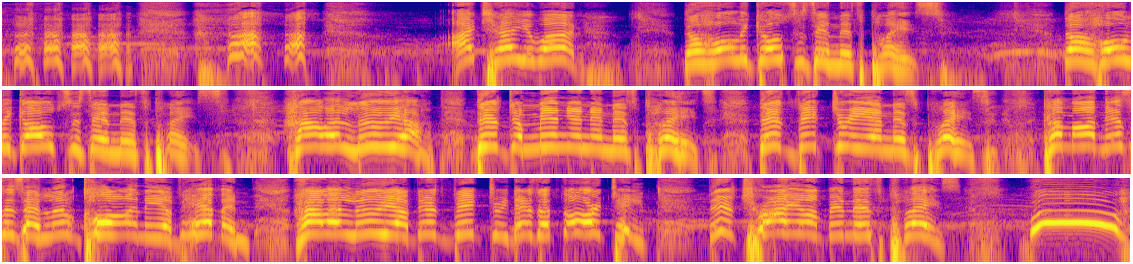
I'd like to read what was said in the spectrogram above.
I tell you what, the Holy Ghost is in this place. The Holy Ghost is in this place. Hallelujah. There's dominion in this place. There's victory in this place. Come on, this is a little colony of heaven. Hallelujah. There's victory. There's authority. There's triumph in this place. Woo!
